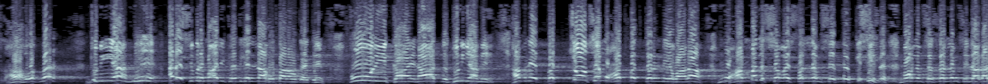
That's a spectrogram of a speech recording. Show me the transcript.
اللہ۔ اکبر دنیا میں انس بن مالک رضی اللہ تعالیٰ کہتے ہیں، پوری کائنات میں دنیا میں ہم نے بچوں سے محبت کرنے والا محمد صلی اللہ علیہ وسلم سے تو کسی سے، محمد صلی اللہ علیہ وسلم سے زیادہ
